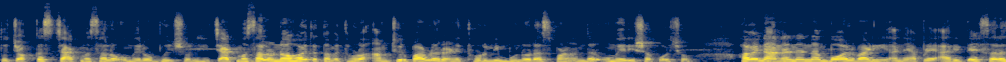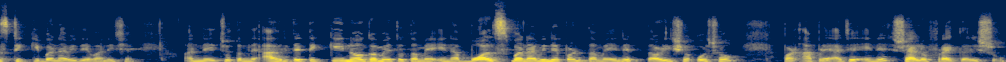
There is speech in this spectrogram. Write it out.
તો ચોક્કસ ચાટ મસાલો ઉમેરવો ભૂલશો નહીં. ચાટ મસાલો ન હોય તો તમે થોડો આમચૂર પાવડર અને થોડો લીંબુનો રસ પણ અંદર ઉમેરી શકો છો. હવે નાના નાના બોલવાળી અને આપણે આ રીતે સરસ ટિક્કી બનાવી દેવાની છે. અને જો તમને આવી રીતે ટિક્કી ન ગમે તો તમે એના બોલ્સ બનાવીને પણ તમે એને તળી શકો છો. પણ આપણે આજે એને શેલો ફ્રાય કરીશું.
